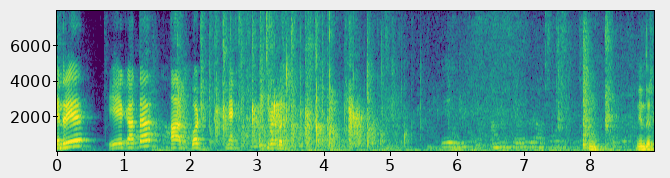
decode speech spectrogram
ಏನ್ರಿ? ಏಕಾತ ಆರು. ಗುಡ್ ನೆಕ್ಸ್ಟ್ ಈಚೆ ಕಡೆ ಬರ್ರಿ. ಹ್ಞೂ ನಿಂದ್ರಿ.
